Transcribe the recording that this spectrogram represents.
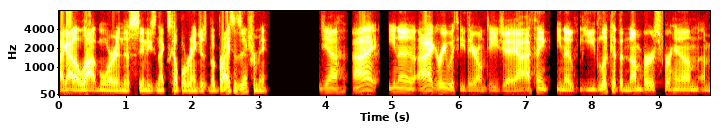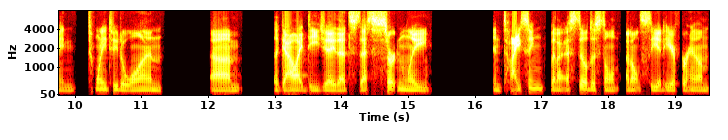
I got a lot more in this in these next couple ranges, but Bryson's it for me. Yeah, I you know I agree with you there on DJ. I I think you know you look at the numbers for him. I mean, twenty two to one. Um, a guy like DJ, that's that's certainly enticing, but I, I still just don't I don't see it here for him.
